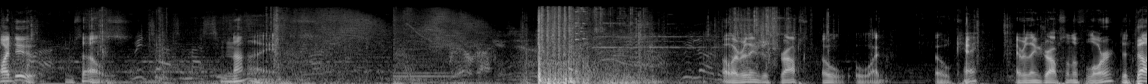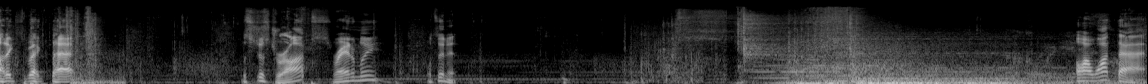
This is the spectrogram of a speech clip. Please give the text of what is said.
Oh, I do. Themselves. Nice. Oh, everything just drops. Oh, oh, okay. Everything drops on the floor. Did not expect that. This just drops randomly? What's in it? Oh, I want that.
